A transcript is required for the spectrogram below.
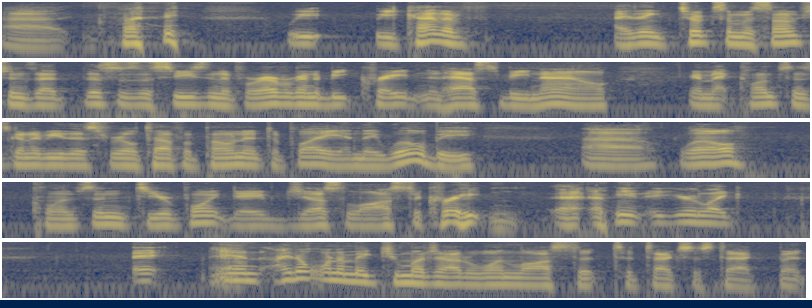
Uh, we we kind of, I think, took some assumptions that this is a season. If we're ever going to beat Creighton, it has to be now, and that Clemson's going to be this real tough opponent to play, and they will be. Uh, well, Clemson, to your point, Dave, just lost to Creighton. I mean, you're like, and I don't want to make too much out of one loss to, to Texas Tech, but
